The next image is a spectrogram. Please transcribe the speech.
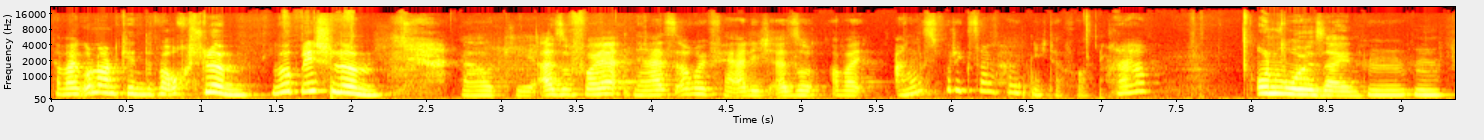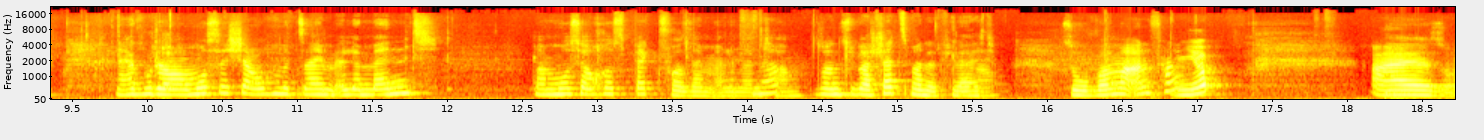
Da war ich auch noch ein Kind, das war auch schlimm. Wirklich schlimm. Ja, okay. Also Feuer, na, ist auch gefährlich. Also, aber Angst würde ich sagen, habe ich nicht davor. Ja. Unwohlsein. Na gut, aber man muss sich ja auch mit seinem Element, man muss ja auch Respekt vor seinem Element Ja, haben. sonst überschätzt man das vielleicht. Genau. So, wollen wir anfangen? Ja. Also,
